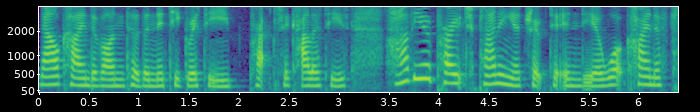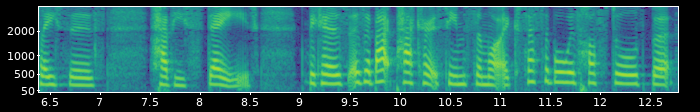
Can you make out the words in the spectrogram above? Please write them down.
Now, kind of on to the nitty gritty practicalities. Have you approached planning your trip to India? What kind of places have you stayed? Because as a backpacker, it seems somewhat accessible with hostels, but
